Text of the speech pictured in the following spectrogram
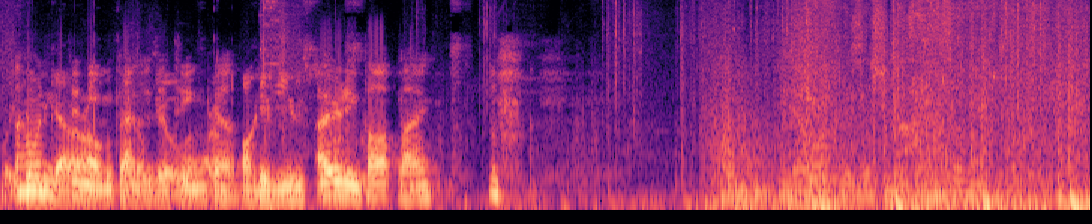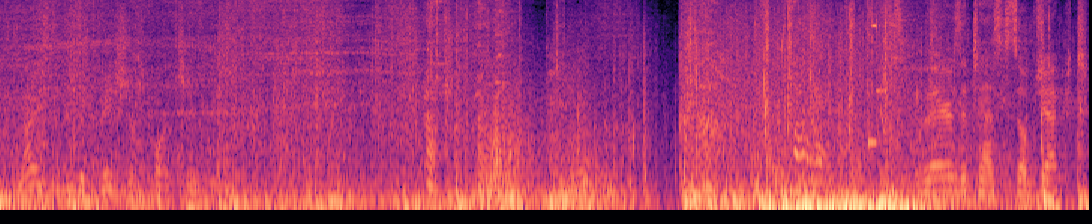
What How many gonna get didn't even count as a team kill? I'll give used I already popped mine. No opposition is insurmountable. Nice to be the patient for a change. There's a test subject.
